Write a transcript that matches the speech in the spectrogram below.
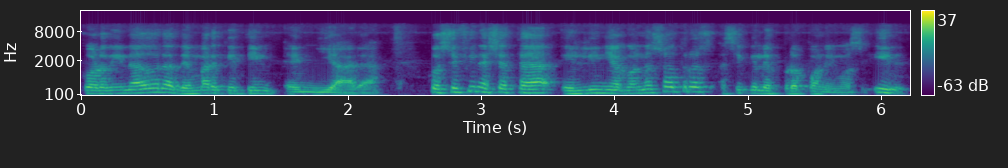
coordinadora de marketing en Yara. Josefina ya está en línea con nosotros, así que les proponemos ir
